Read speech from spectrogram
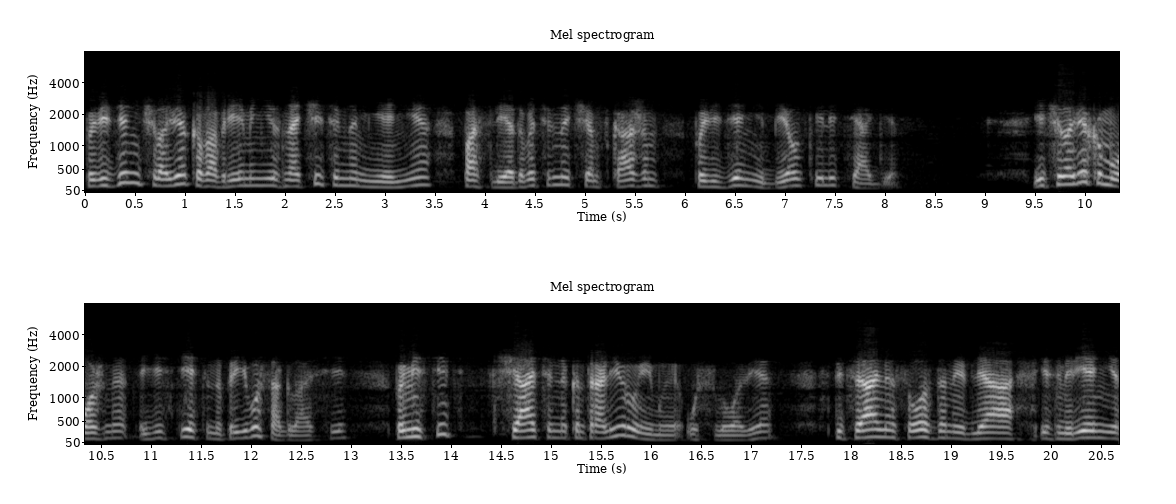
поведение человека во времени значительно менее последовательно, чем, скажем, поведение белки или тяги. И человека можно, естественно, при его согласии, поместить в тщательно контролируемые условия, специально созданные для измерения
